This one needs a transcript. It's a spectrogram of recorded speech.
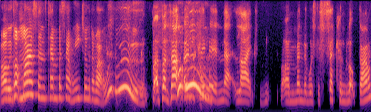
Oh, we got Morrison's 10%. What are you talking about? Woo-hoo. But but that Woo-hoo. only came in that like um, when there was the second lockdown.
